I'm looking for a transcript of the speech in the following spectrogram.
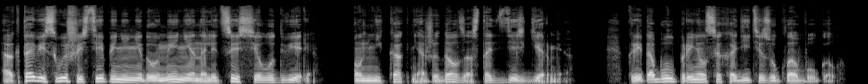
Октавий с высшей степенью недоумения на лице сел у двери. Он никак не ожидал застать здесь Гермию. Критабул принялся ходить из угла в угол.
